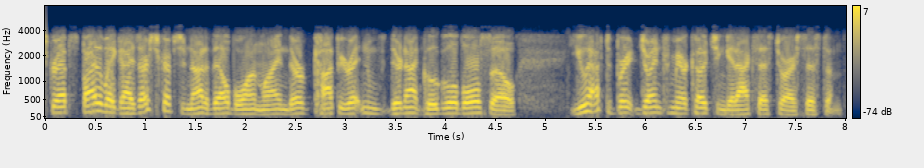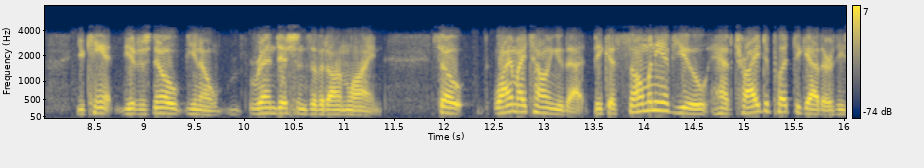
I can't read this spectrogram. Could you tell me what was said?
scripts. By the way, guys, our scripts are not available online. They're copywritten. They're not Googleable. So you have to join Premier Coach and get access to our system. You can't. There's no, you know, renditions of it online. So why am I telling you that? Because so many of you have tried to put together these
